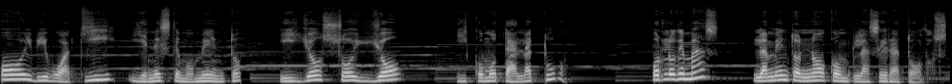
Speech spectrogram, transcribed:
Hoy vivo aquí y en este momento, y yo soy yo y como tal actúo. Por lo demás, lamento no complacer a todos.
